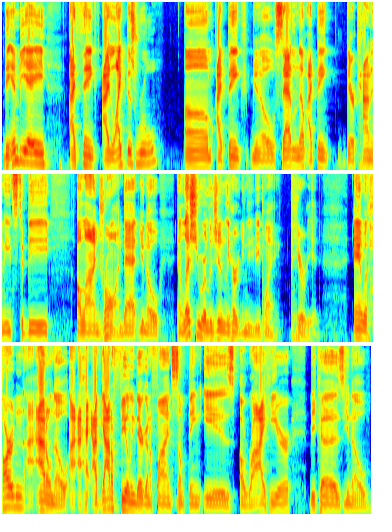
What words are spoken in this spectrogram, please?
the NBA I think I like this rule. Um, I think, you know, sadly enough, I think there kind of needs to be a line drawn that, you know, unless you are legitimately hurt, you need to be playing, period. And with Harden, I, I don't know. I, I, have got a feeling they're going to find something is awry here because, you know,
